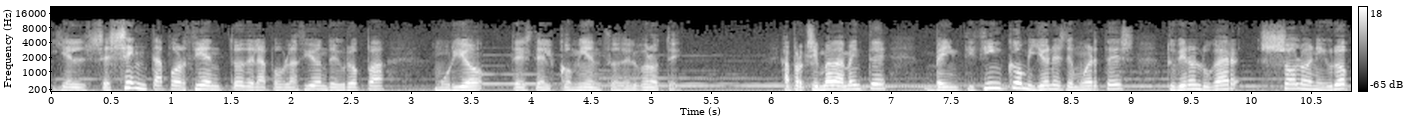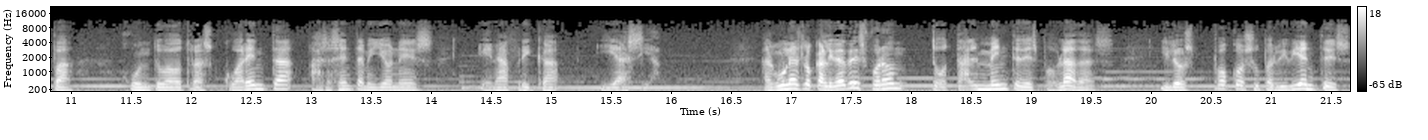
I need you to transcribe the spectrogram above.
y el 60% de la población de Europa murió desde el comienzo del brote. Aproximadamente 25 millones de muertes tuvieron lugar solo en Europa, junto a otras 40 a 60 millones en África y Asia. Algunas localidades fueron totalmente despobladas y los pocos supervivientes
